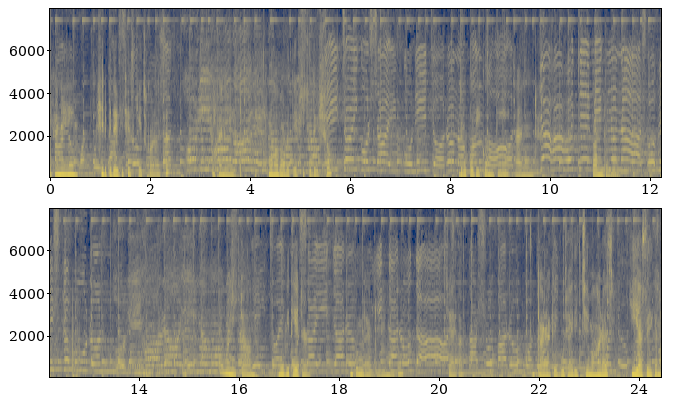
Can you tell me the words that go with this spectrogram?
এখানে শিল্পীদের কিছু স্কেচ করা আছে। এখানে মহাভারতের কিছু দৃশ্য। দ্রৌপদী কুন্তি অ্যান্ড পাণ্ডব। অনেকটা মুভি থিয়েটার রুম লাইব্রেরির মতো জায়গা। কারাকে বুঝাই দিচ্ছে মহারাজ, কি আছে এখানে?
